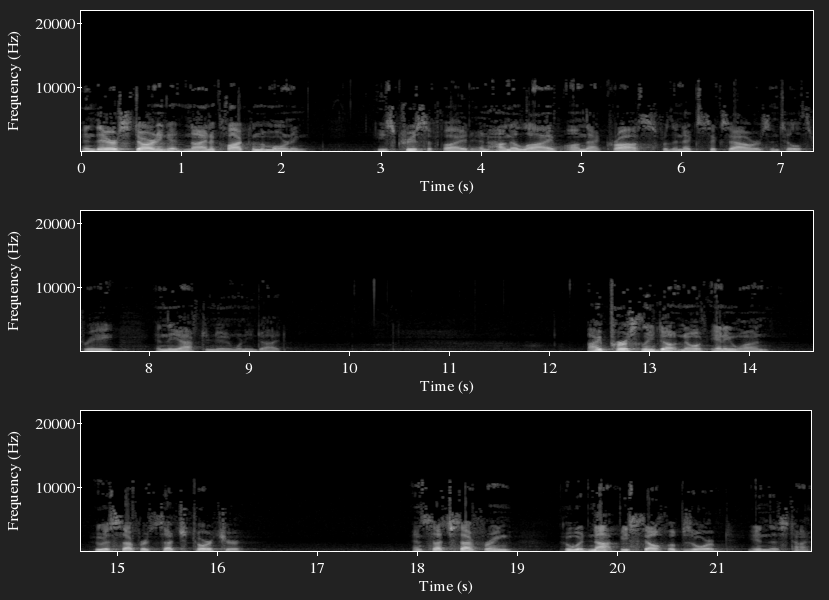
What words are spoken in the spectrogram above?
And there, starting at 9 o'clock in the morning, he's crucified and hung alive on that cross for the next six hours until 3 in the afternoon when he died. I personally don't know of anyone who has suffered such torture and such suffering who would not be self absorbed in this time.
